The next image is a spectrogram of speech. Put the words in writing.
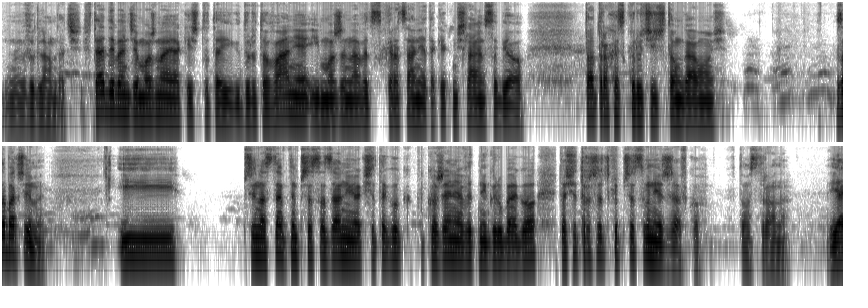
wyglądać. Wtedy będzie można jakieś tutaj drutowanie i może nawet skracanie, tak jak myślałem sobie o to trochę skrócić tą gałąź. Zobaczymy. I przy następnym przesadzaniu, jak się tego korzenia wytnie grubego, to się troszeczkę przesunie drzewko w tą stronę. Ja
